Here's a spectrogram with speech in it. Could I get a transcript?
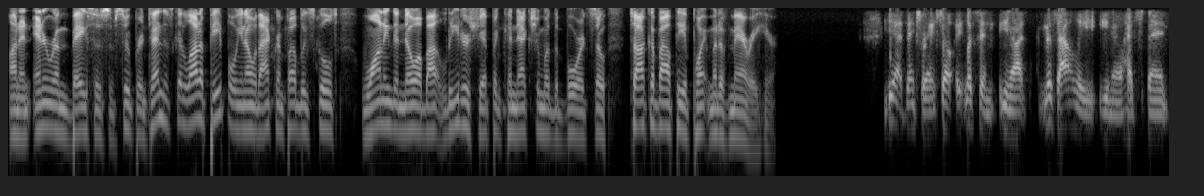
on an interim basis of superintendents. Got a lot of people, you know, with Akron Public Schools wanting to know about leadership and connection with the board. So, talk about the appointment of Mary here. Yeah, thanks, Ray. So, listen, you know, Miss Outley, you know, has spent,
